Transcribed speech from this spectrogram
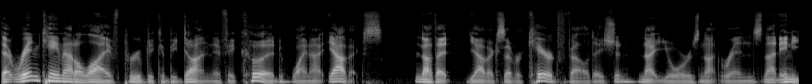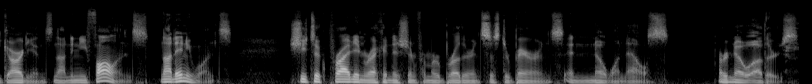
That Ren came out alive proved it could be done. If it could, why not Yaviks? Not that Yavek's ever cared for validation. Not yours, not Ren's, not any Guardians, not any Fallens, not anyone's. She took pride in recognition from her brother and sister Barons, and no one else, or no others.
